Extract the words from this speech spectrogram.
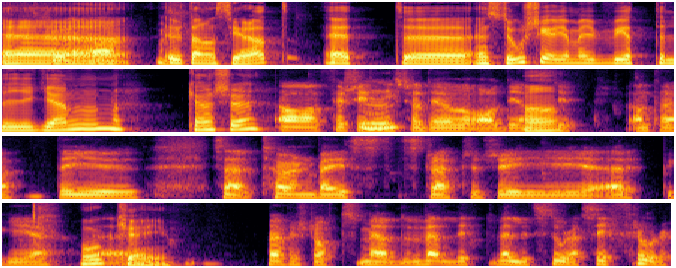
Uh, utannonserat. Ett, uh, en stor serie mig veterligen, kanske? Ja, för sin mm. nischade audience ja. typ, antar jag. Det är ju så här turn-based strategy RPG. Okej. Okay. Eh, jag har förstått med väldigt, väldigt stora siffror.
